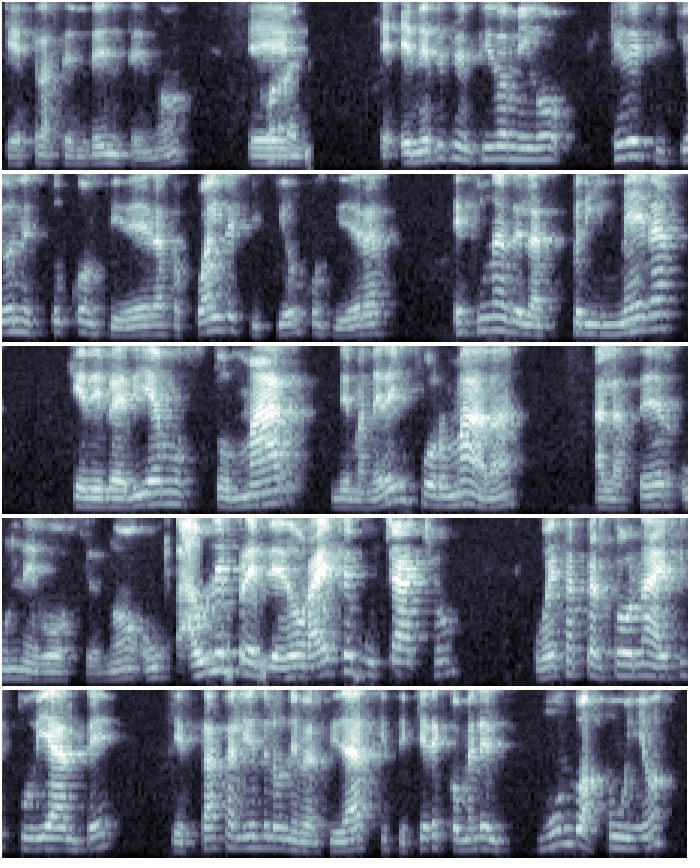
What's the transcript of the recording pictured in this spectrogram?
que es trascendente, ¿no? Eh, en ese sentido, amigo, ¿qué decisiones tú consideras o cuál decisión consideras es una de las primeras que deberíamos tomar de manera informada al hacer un negocio, ¿no? A un emprendedor, a ese muchacho o esa persona, a ese estudiante que está saliendo de la universidad, que se quiere comer el mundo a puños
